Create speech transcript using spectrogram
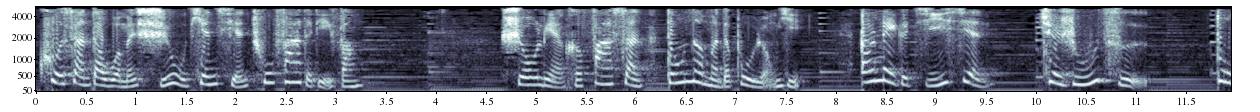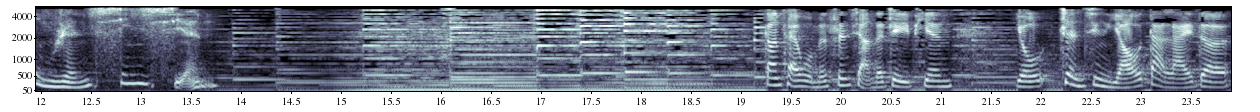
扩散到我们十五天前出发的地方，收敛和发散都那么的不容易，而那个极限却如此动人心弦。刚才我们分享的这一篇，由郑静瑶带来的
